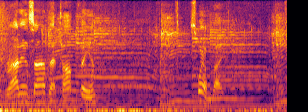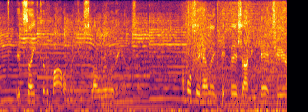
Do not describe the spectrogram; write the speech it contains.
is right inside that top fin swim bait it sinks to the bottom if you slow reel it in. So I'm gonna see how many fish I can catch here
